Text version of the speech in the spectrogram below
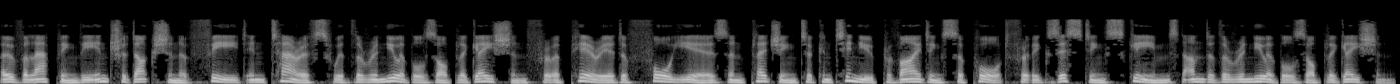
overlapping the introduction of feed-in tariffs with the renewables obligation for a period of four years and pledging to continue providing support for existing schemes under the renewables obligation.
